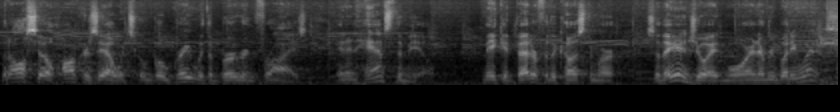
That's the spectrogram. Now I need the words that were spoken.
but also Honkers Ale, which will go great with a burger and fries and enhance the meal, make it better for the customer so they enjoy it more and everybody wins.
